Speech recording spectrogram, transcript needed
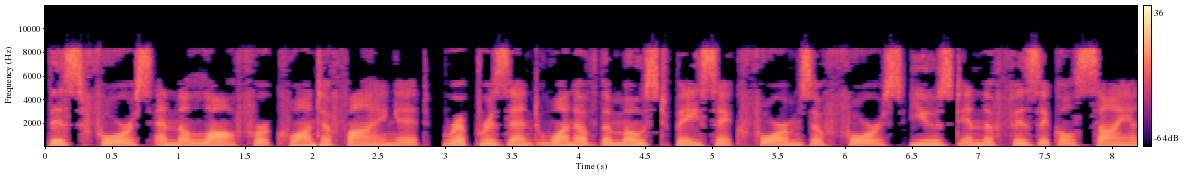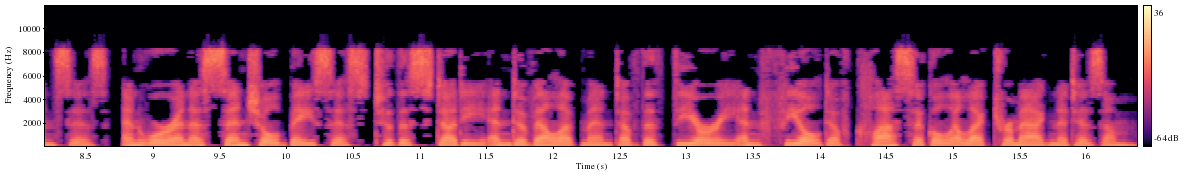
This force and the law for quantifying it, represent one of the most basic forms of force used in the physical sciences, and were an essential basis to the study and development of the theory and field of classical electromagnetism.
